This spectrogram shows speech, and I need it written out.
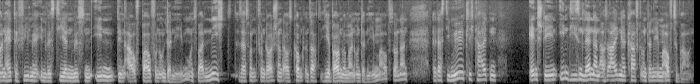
Man hätte viel mehr investieren müssen in den Aufbau von Unternehmen. Und zwar nicht, dass man von Deutschland aus kommt und sagt, hier bauen wir mal ein Unternehmen auf, sondern äh, dass die Möglichkeiten entstehen, in diesen Ländern aus eigener Kraft Unternehmen aufzubauen.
